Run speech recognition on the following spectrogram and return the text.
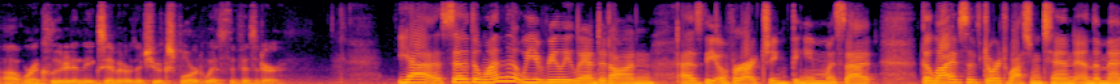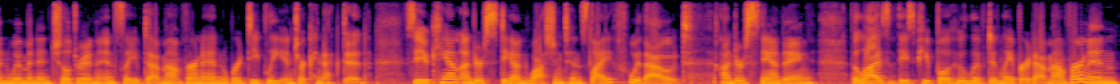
uh, were included in the exhibit or that you explored with the visitor? Yeah, so the one that we really landed on as the overarching theme was that the lives of George Washington and the men, women, and children enslaved at Mount Vernon were deeply interconnected. So you can't understand Washington's life without understanding the lives of these people who lived and labored at Mount Vernon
